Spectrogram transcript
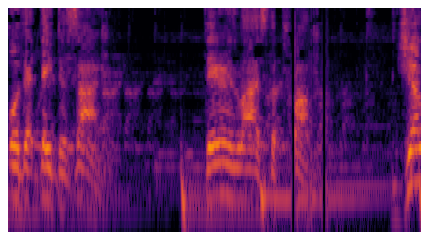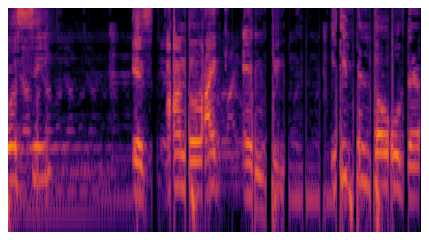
or that they desire. Therein lies the problem. Jealousy is unlike envy, even though they're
